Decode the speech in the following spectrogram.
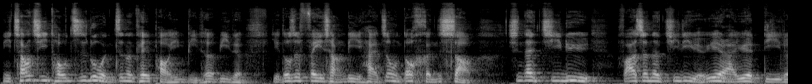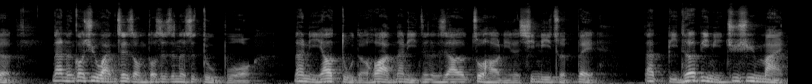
你长期投资，如果你真的可以跑赢比特币的，也都是非常厉害，这种都很少。现在几率发生的几率也越来越低了。那能够去玩这种，都是真的是赌博。那你要赌的话，那你真的是要做好你的心理准备。那比特币你继续买，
